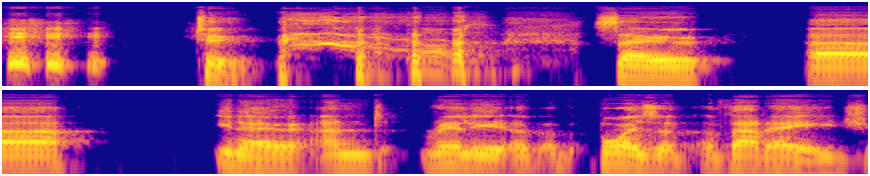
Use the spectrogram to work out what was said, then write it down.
two. God. so uh, you know and really uh, uh, boys of, of that age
